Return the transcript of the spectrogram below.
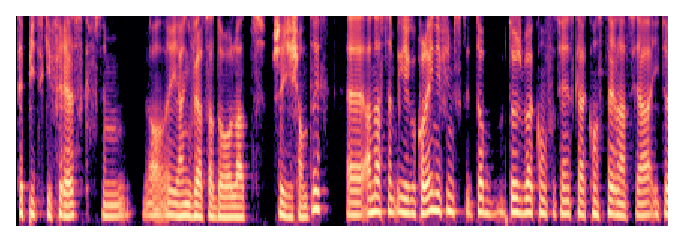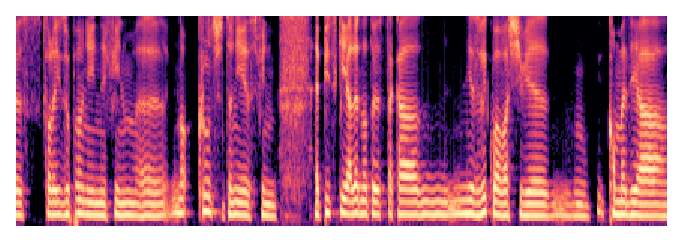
epicki fresk, w którym Young wraca do lat 60. E, a następny, jego kolejny film to, to już była konfucjańska konsternacja i to jest z kolei zupełnie inny film. E, no, krótszy to nie jest film epicki, ale no to jest taka niezwykła właściwie komedia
